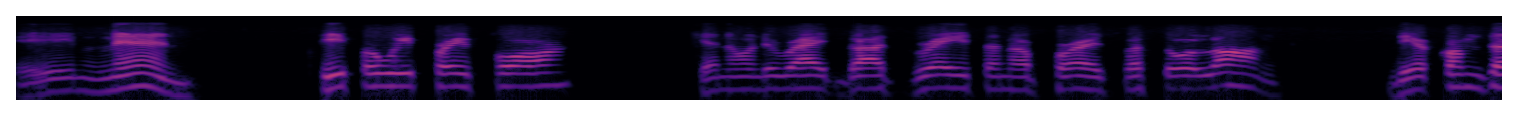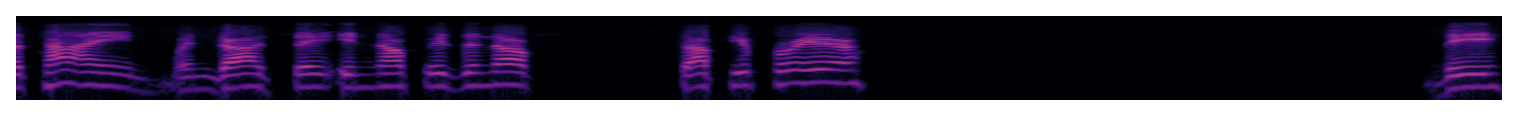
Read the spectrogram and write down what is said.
Amen. People we pray for can only write God's grace on our prayers for so long. There comes a time when God say enough is enough. Stop your prayer. The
